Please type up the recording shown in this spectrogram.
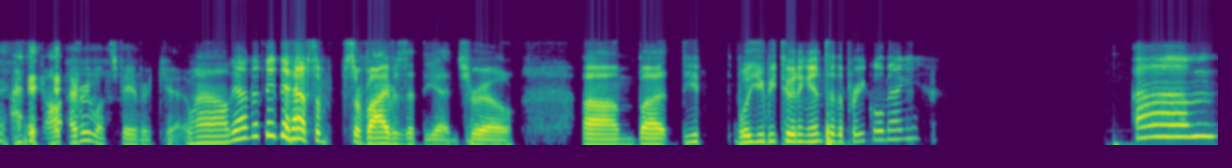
I think all, everyone's favorite. Well, yeah, they did have some survivors at the end, true. Um, but do you will you be tuning into the prequel, Maggie? Um.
